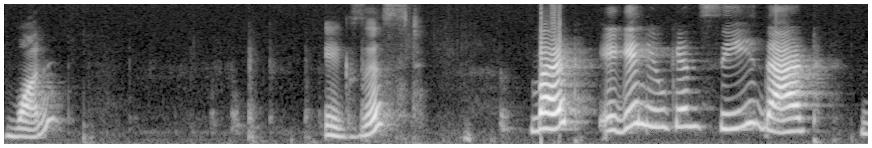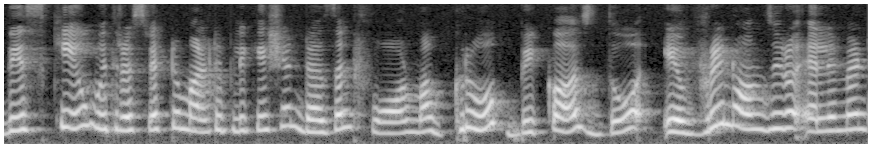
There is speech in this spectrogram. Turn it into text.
1 exists But again you can see that this q with respect to multiplication does not form a group because though every non-zero element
